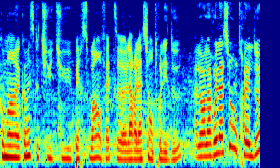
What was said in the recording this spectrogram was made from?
comment, comment est-ce que tu, tu, perçois en fait la relation entre les deux? Alors la relation entre elles deux,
